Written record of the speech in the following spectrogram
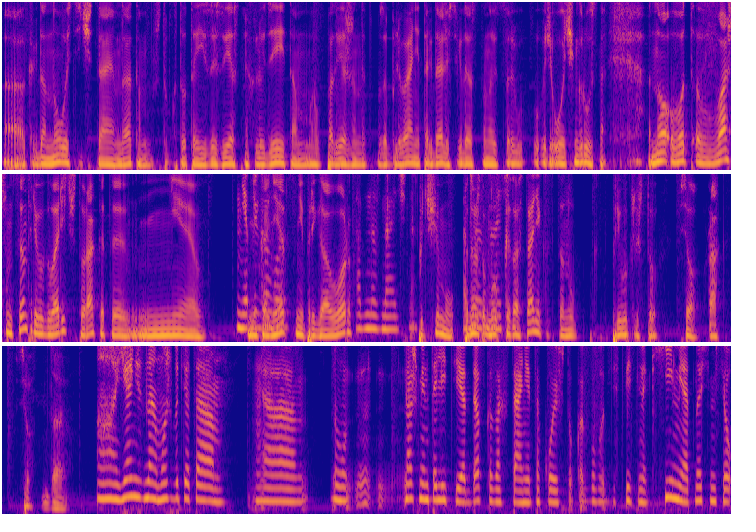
А, когда новости читаем, да, там, что кто-то из известных людей там подвержен этому заболеванию и так далее, всегда становится очень, очень грустно. Но вот в вашем центре вы говорите, что рак это не не, не конец, не приговор. Однозначно. Почему? Однозначно. Потому что мы в Казахстане как-то ну, привыкли, что все, рак, все. Да. А, я не знаю, может быть, это а, ну, наш менталитет, да, в Казахстане такой, что как бы вот действительно к химии относимся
